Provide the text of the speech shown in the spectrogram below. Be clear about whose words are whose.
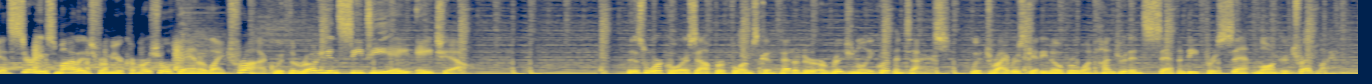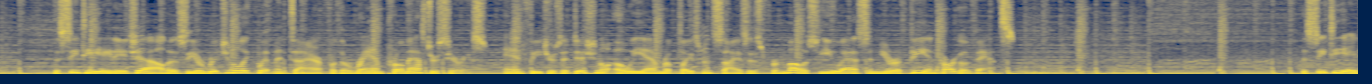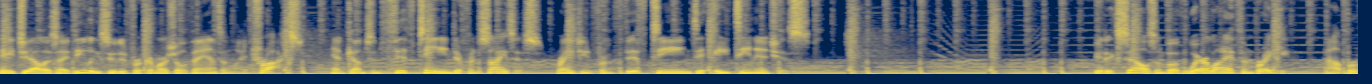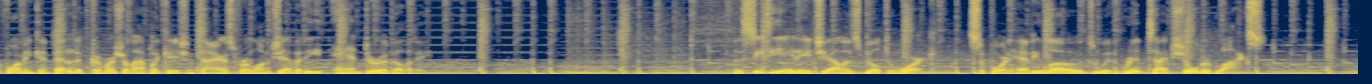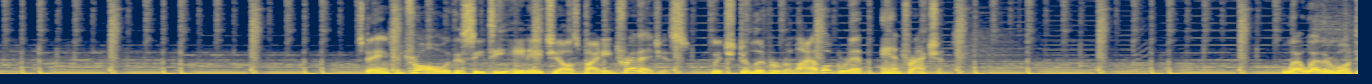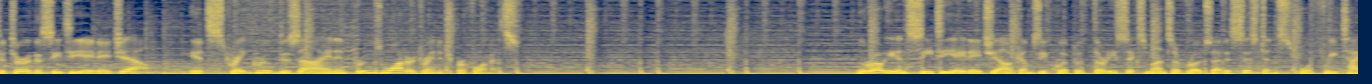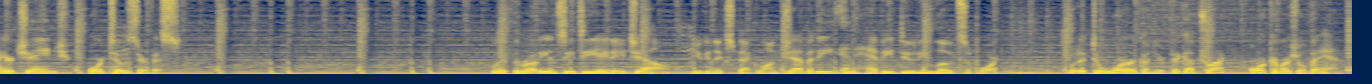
Speaker 1: Get serious mileage from your commercial van or light truck with the Roadian CT8 HL. This workhorse outperforms competitor original equipment tires, with drivers getting over 170% longer tread life. The CT8HL is the original equipment tire for the Ram ProMaster series and features additional OEM replacement sizes for most US and European cargo vans. The CT8HL is ideally suited for commercial vans and light trucks and comes in 15 different sizes, ranging from 15 to 18 inches. It excels in both wear life and braking, outperforming competitive commercial application tires for longevity and durability. The CT8HL is built to work, support heavy loads with rib-type shoulder blocks, Stay in control with the CT8HL's biting tread edges, which deliver reliable grip and traction. Wet weather won't deter the CT8HL. Its straight groove design improves water drainage performance. The Roadian CT8HL comes equipped with 36 months of roadside assistance for free tire change or tow service. With the Roadian CT8HL, you can expect longevity and heavy-duty load support. Put it to work on your pickup truck or commercial van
